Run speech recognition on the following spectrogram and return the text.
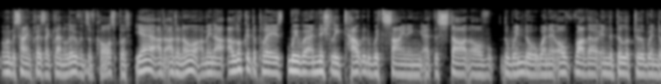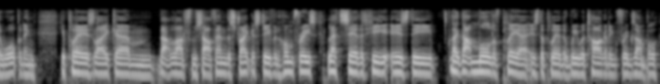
when we were signing players like Glenn Loovens, of course. But yeah, I, I don't know. I mean, I, I, look at the players we were initially touted with signing at the start of the window, when it, or rather in the build up to the window opening. Your players like um, that lad from Southend, the striker Stephen Humphrys. Let's say that he is the like that mold of player is the player that we were targeting, for example,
